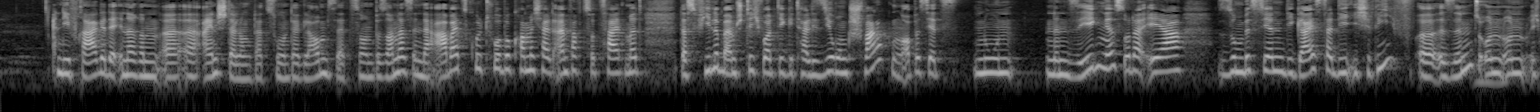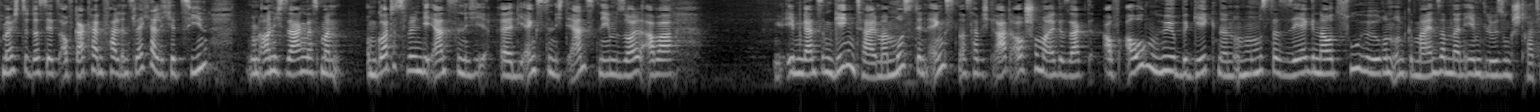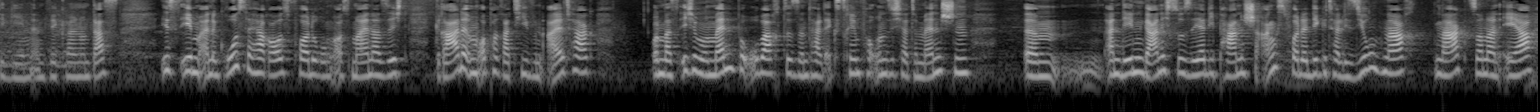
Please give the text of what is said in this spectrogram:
die Frage der inneren äh, Einstellung dazu und der Glaubenssätze. Und besonders in der Arbeitskultur bekomme ich halt einfach zurzeit mit, dass viele beim Stichwort Digitalisierung schwanken, ob es jetzt nun ein Segen ist oder eher so ein bisschen die Geister, die ich rief, äh, sind. Und, und ich möchte das jetzt auf gar keinen Fall ins Lächerliche ziehen und auch nicht sagen, dass man um Gottes Willen die, Ernste nicht, äh, die Ängste nicht ernst nehmen soll, aber Eben ganz im Gegenteil. Man muss den Ängsten, das habe ich gerade auch schon mal gesagt, auf Augenhöhe begegnen und man muss da sehr genau zuhören und gemeinsam dann eben Lösungsstrategien entwickeln. Und das ist eben eine große Herausforderung aus meiner Sicht, gerade im operativen Alltag. Und was ich im Moment beobachte, sind halt extrem verunsicherte Menschen, ähm, an denen gar nicht so sehr die panische Angst vor der Digitalisierung nach, nagt, sondern eher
